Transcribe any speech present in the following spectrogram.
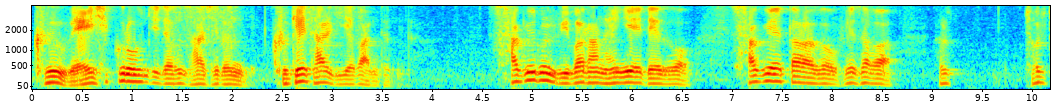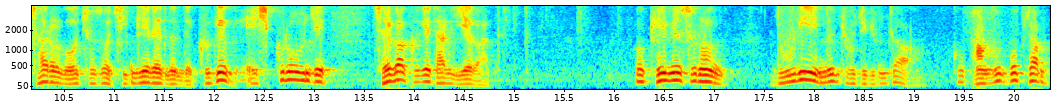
그 왜 시끄러운지 저는 사실은 그게 잘 이해가 안 됩니다. 사규를 위반한 행위에 대해서 사규에 따라서 회사가 결- 절차를 거쳐서 징계를 했는데 그게 왜 시끄러운지 제가 그게 잘 이해가 안 됩니다. 그 KBS는 룰이 있는 조직입니다. 그 방송법상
